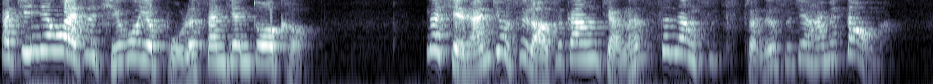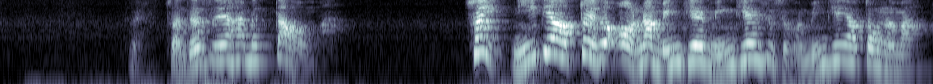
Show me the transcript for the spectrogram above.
那今天外资期货又补了三千多口，那显然就是老师刚刚讲的，震荡时转折时间还没到嘛，对，转折时间还没到嘛。所以你一定要对说，哦，那明天明天是什么？明天要动了吗？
